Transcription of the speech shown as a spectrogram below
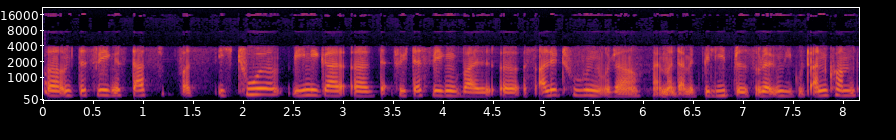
Äh, und deswegen ist das, was ich tue, weniger äh, natürlich deswegen, weil äh, es alle tun oder weil man damit beliebt ist oder irgendwie gut ankommt,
